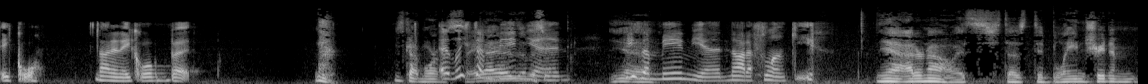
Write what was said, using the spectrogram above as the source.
equal. Not an equal, but he's got more. Of at least a I- I assume. minion. He's Yeah. a minion, not a flunky. Yeah, I don't know. It's does did Blaine treat him?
